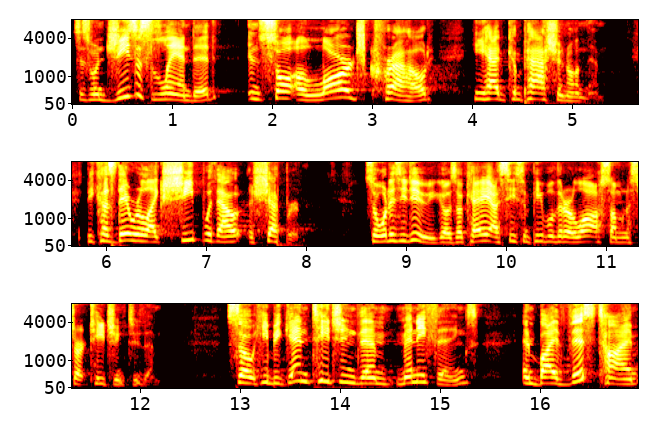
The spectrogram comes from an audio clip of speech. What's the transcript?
says, When Jesus landed and saw a large crowd, he had compassion on them because they were like sheep without a shepherd. So, what does he do? He goes, Okay, I see some people that are lost, so I'm going to start teaching to them. So, he began teaching them many things. And by this time,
